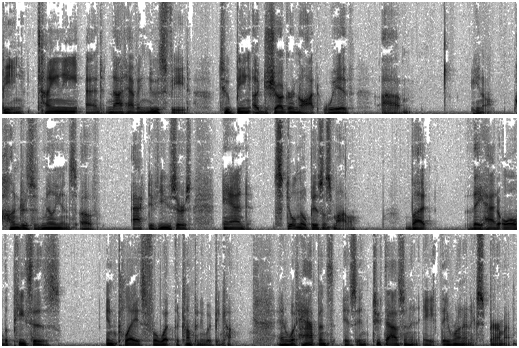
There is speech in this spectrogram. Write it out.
being tiny and not having newsfeed to being a juggernaut with, um, you know, hundreds of millions of active users and still no business model, but they had all the pieces in place for what the company would become. And what happens is in 2008, they run an experiment.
